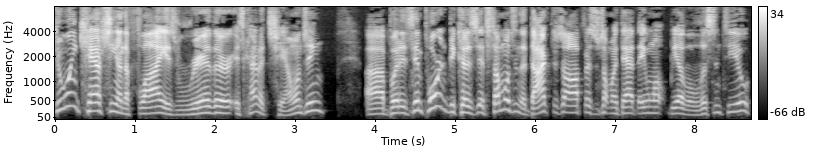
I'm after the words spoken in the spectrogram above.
Doing captioning on the fly is rather, it's kind of challenging. Uh, but it's important because if someone's in the doctor's office or something like that, they won't be able to listen to you.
